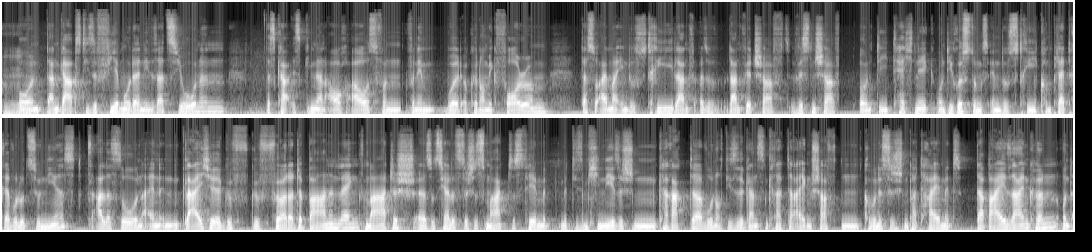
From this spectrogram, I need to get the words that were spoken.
Mhm. Und dann gab es diese vier Modernisationen. Das, es ging dann auch aus von, von dem World Economic Forum, dass du einmal Industrie, Land, also Landwirtschaft, Wissenschaft und die Technik und die Rüstungsindustrie komplett revolutionierst. Das alles so in, in, in gleiche geförderte Bahnen lenkt. Matisch äh, sozialistisches Marktsystem mit, mit diesem chinesischen Charakter, wo noch diese ganzen Charaktereigenschaften kommunistischen Partei mit dabei sein können. Und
